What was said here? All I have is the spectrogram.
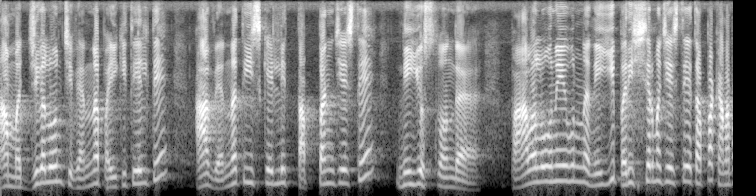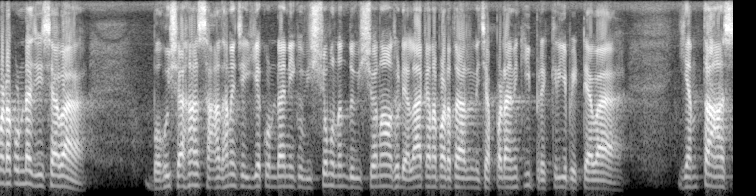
ఆ మజ్జిగలోంచి వెన్న పైకి తేలితే ఆ వెన్న తీసుకెళ్ళి తప్పం చేస్తే నెయ్యి వస్తోందా? పాలలోనే ఉన్న నెయ్యి పరిశ్రమ చేస్తే తప్ప కనపడకుండా చేశావా? బహుశా సాధన చెయ్యకుండా నీకు విశ్వమునందు విశ్వనాథుడు ఎలా కనపడతాడని చెప్పడానికి ప్రక్రియ పెట్టావా? ఎంత ఆశ్చర్యం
